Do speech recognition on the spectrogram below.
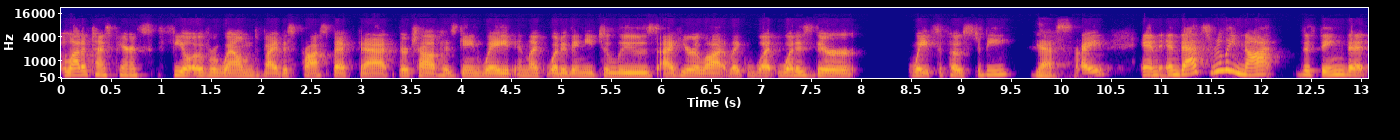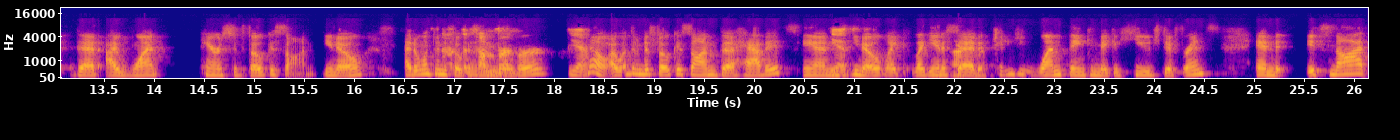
a lot of times parents feel overwhelmed by this prospect that their child has gained weight and like what do they need to lose? I hear a lot like what what is their weight supposed to be? Yes. Right? And and that's really not the thing that that i want parents to focus on you know? I don't want them not to focus the on number. yeah. No i want them to focus on the habits and yes. you know like like anna exactly. said changing one thing can make a huge difference. And it's not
